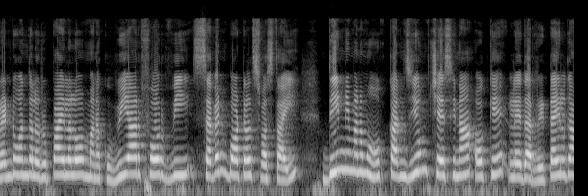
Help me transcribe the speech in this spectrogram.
రెండు వందల రూపాయలలో మనకు VR four V seven bottles వస్తాయి. దీన్ని మనము కన్జ్యూమ్ చేసినా ఓకే లేదా రిటైల్గా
